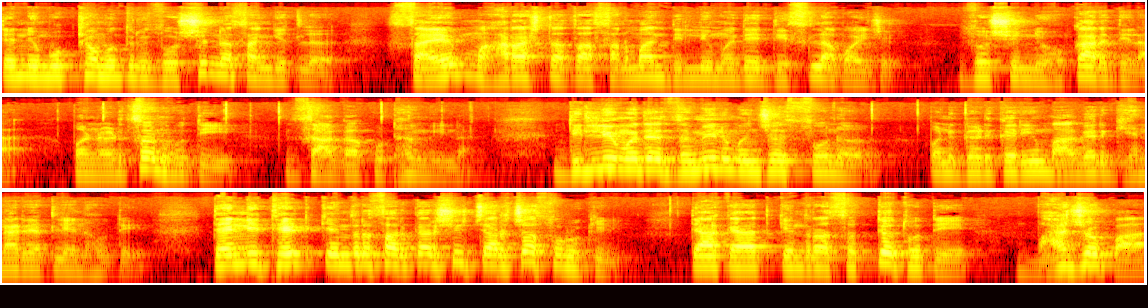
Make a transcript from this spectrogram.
त्यांनी मुख्यमंत्री जोशींना सांगितलं साहेब महाराष्ट्राचा सन्मान दिल्लीमध्ये दिसला पाहिजे. जोशींनी होकार दिला पण अडचण होती जागा कुठं मिळणार? दिल्लीमध्ये जमीन म्हणजे सोनं पण गडकरी माघार घेणाऱ्यातले नव्हते. त्यांनी थेट केंद्र सरकारशी चर्चा सुरू केली. त्या काळात केंद्रात सत्तेत होते भाजपा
